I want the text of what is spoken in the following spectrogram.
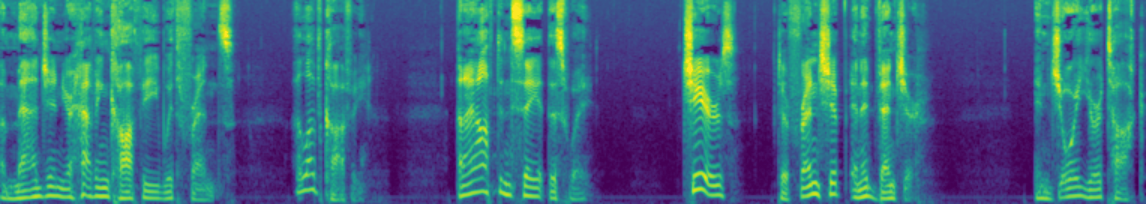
Imagine you're having coffee with friends. I love coffee. And I often say it this way Cheers to friendship and adventure. Enjoy your talk.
